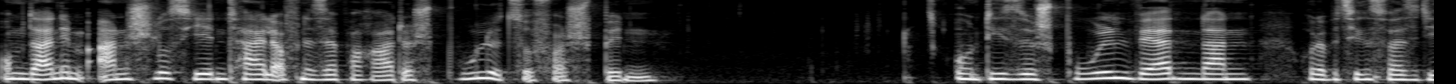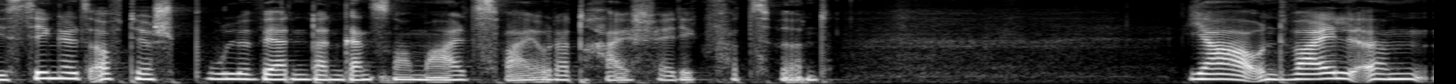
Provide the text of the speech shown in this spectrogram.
um dann im Anschluss jeden Teil auf eine separate Spule zu verspinnen. Und diese Spulen werden dann, oder beziehungsweise die Singles auf der Spule werden dann ganz normal zwei- oder dreifädig verzwirnt. Ja, und weil ähm,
